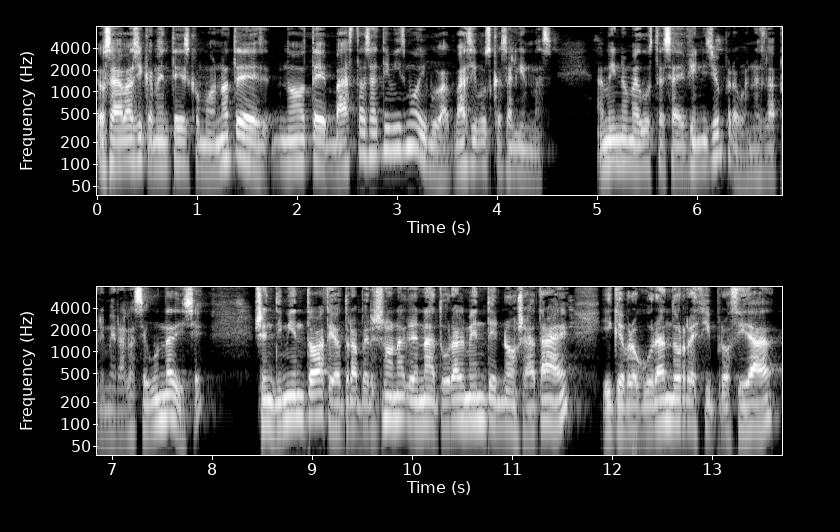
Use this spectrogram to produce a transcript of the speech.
O sea, básicamente es como no te, no te bastas a ti mismo y vas y buscas a alguien más. A mí no me gusta esa definición, pero bueno, es la primera. La segunda dice, sentimiento hacia otra persona que naturalmente nos atrae y que procurando reciprocidad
